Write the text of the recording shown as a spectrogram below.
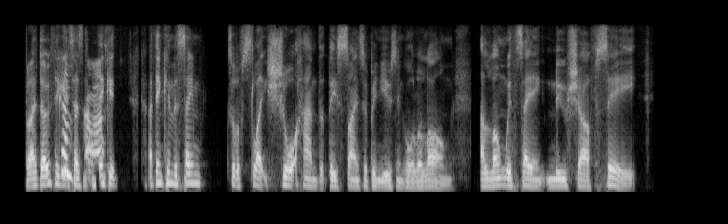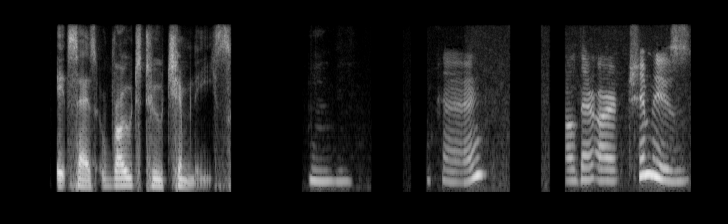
but i don't think it comes says that i think it i think in the same sort of slight shorthand that these signs have been using all along along with saying new shaft c it says road to chimneys Okay. Well, there are chimneys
